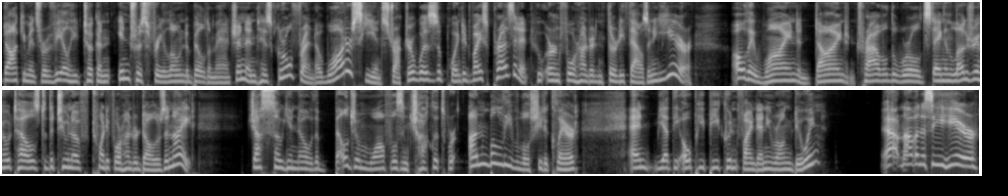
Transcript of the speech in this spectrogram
Documents reveal he took an interest-free loan to build a mansion and his girlfriend, a water ski instructor, was appointed vice president who earned 430,000 a year. Oh, they wined and dined and traveled the world, staying in luxury hotels to the tune of $2,400 a night. Just so you know, the Belgium waffles and chocolates were unbelievable, she declared. And yet the OPP couldn't find any wrongdoing? Yeah, nothing to see here.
